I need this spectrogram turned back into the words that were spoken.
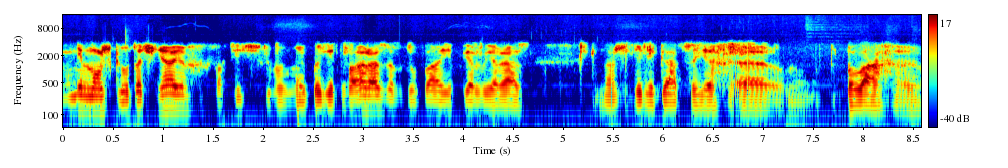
немножко уточняю. Фактически мы были два раза в Дубае. Первый раз – Наша делегация э, была э,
